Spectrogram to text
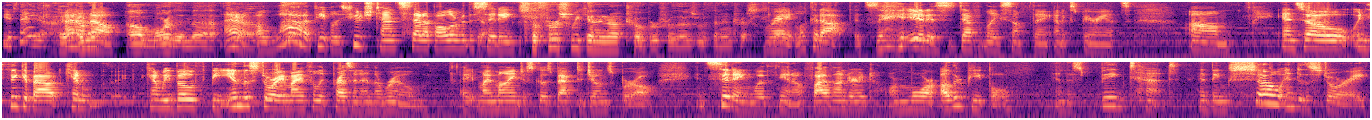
You think? Yeah, I, don't know. Oh, more than that. I don't Yeah, know. A lot yeah. of people, these huge tents set up all over the city. It's the first weekend in October for those with an interest. Right, look it up. It's it is definitely something an experience. Um, and so when you think about can can we both be in the story, mindfully present in the room? I, my mind just goes back to Jonesborough and sitting with you know 500 or more other people in this big tent and being so into the story.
